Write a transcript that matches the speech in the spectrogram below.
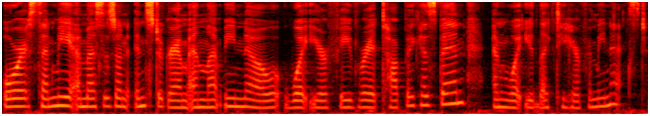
or send me a message on Instagram and let me know what your favorite topic has been and what you'd like to hear from me next.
